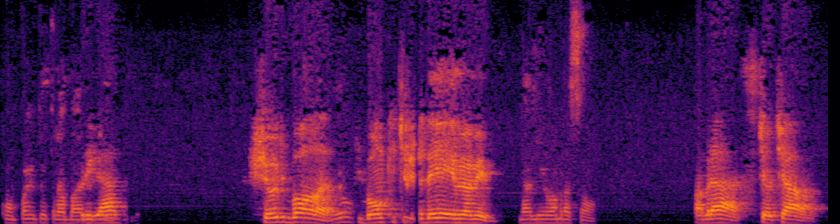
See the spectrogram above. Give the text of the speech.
Acompanhe o teu trabalho. Obrigado. Aí. Show de bola. Valeu. Que bom que te ajudei aí, meu amigo. Valeu, um abração. Um abraço. Tchau, tchau.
